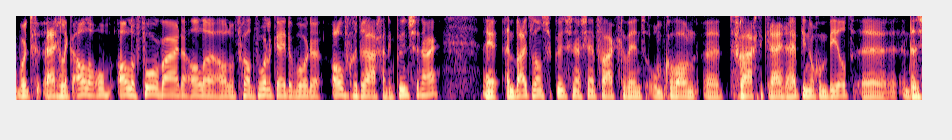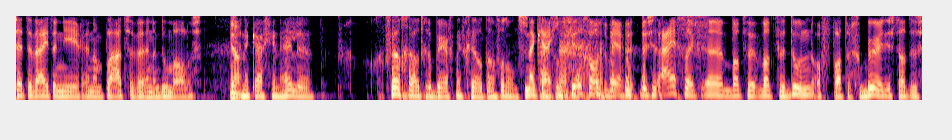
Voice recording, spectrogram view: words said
wordt eigenlijk alle, op, alle voorwaarden, alle, alle verantwoordelijkheden worden overgedragen aan een kunstenaar. En, en buitenlandse kunstenaars zijn vaak gewend om gewoon eh, de vraag te krijgen: heb je nog een beeld? Eh, dan zetten wij het er neer en dan plaatsen we en dan doen we alles. Ja. En dan krijg je een hele veel grotere berg met geld dan van ons. Dan krijg je een veel groter berg. met- Dus eigenlijk eh, wat, we, wat we doen, of wat er gebeurt, is dat dus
